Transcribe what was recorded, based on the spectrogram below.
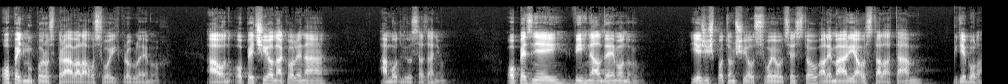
opäť mu porozprávala o svojich problémoch. A on opäť šiel na kolená a modlil sa za ňu. Opäť z nej vyhnal démonov. Ježiš potom šiel svojou cestou, ale Mária ostala tam, kde bola.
